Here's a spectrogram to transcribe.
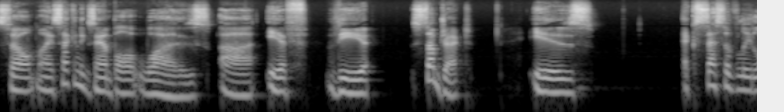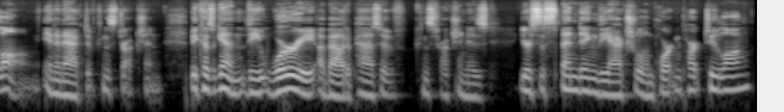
So my second example was uh, if the subject is excessively long in an active construction. Because again, the worry about a passive construction is you're suspending the actual important part too long.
